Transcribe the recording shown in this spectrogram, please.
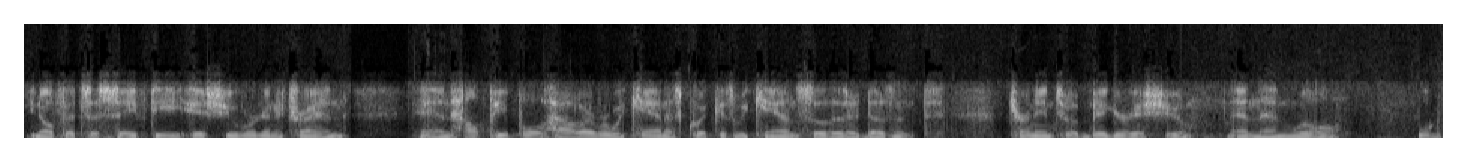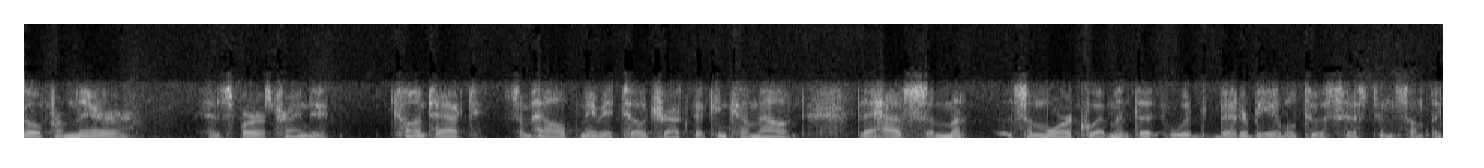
You know, if it's a safety issue, we're going to try and and help people however we can as quick as we can so that it doesn't turn into a bigger issue and then we'll we'll go from there as far as trying to contact some help, maybe a tow truck that can come out that has some some more equipment that would better be able to assist in something.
